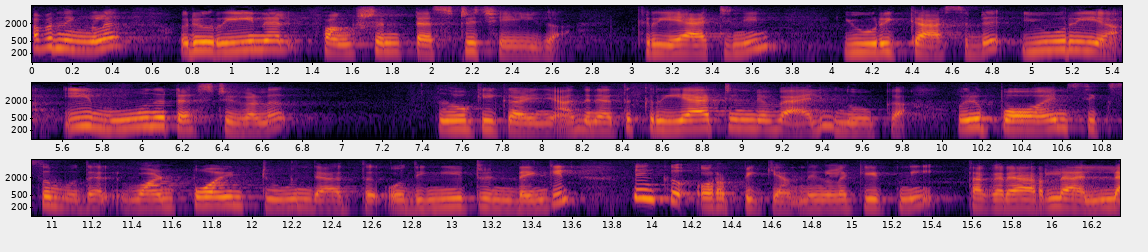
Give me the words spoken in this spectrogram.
അപ്പം നിങ്ങൾ ഒരു റീനൽ ഫങ്ഷൻ ടെസ്റ്റ് ചെയ്യുക. ക്രിയാറ്റിനിൻ യൂറിക് ആസിഡ് യൂറിയ ഈ മൂന്ന് ടെസ്റ്റുകൾ നോക്കിക്കഴിഞ്ഞാൽ അതിനകത്ത് ക്രിയാറ്റിന്റെ വാല്യൂ നോക്കുക. ഒരു പോയിന്റ് സിക്സ് മുതൽ വൺ പോയിന്റ് ടുവിന്റെ അകത്ത് ഒതുങ്ങിയിട്ടുണ്ടെങ്കിൽ നിങ്ങൾക്ക് ഉറപ്പിക്കാം. നിങ്ങളെ കിഡ്നി തകരാറിലല്ല.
